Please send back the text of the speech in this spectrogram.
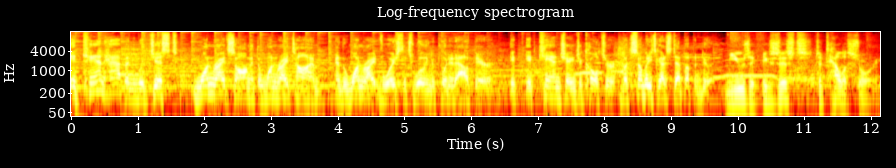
It can happen with just one right song at the one right time and the one right voice that's willing to put it out there. It, it can change a culture, but somebody's got to step up and do it. Music exists to tell a story,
